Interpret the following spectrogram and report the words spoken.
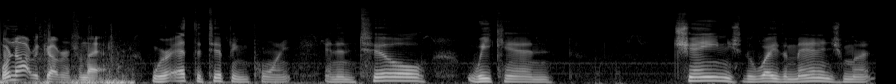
We're not recovering from that. We're at the tipping point, and until we can change the way the management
